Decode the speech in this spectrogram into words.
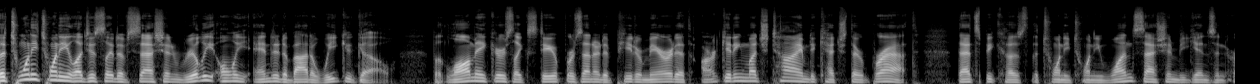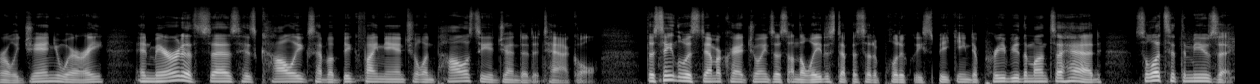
The 2020 legislative session really only ended about a week ago, but lawmakers like State Representative Peter Meredith aren't getting much time to catch their breath. That's because the 2021 session begins in early January, and Meredith says his colleagues have a big financial and policy agenda to tackle. The St. Louis Democrat joins us on the latest episode of Politically Speaking to preview the months ahead, so let's hit the music.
